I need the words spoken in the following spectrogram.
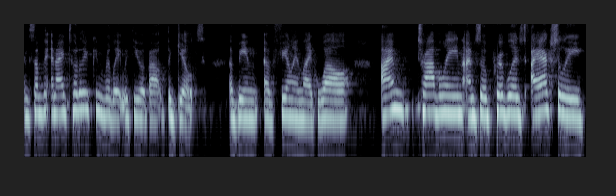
And something and I totally can relate with you about the guilt of being of feeling like, well, I'm traveling, I'm so privileged. I actually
